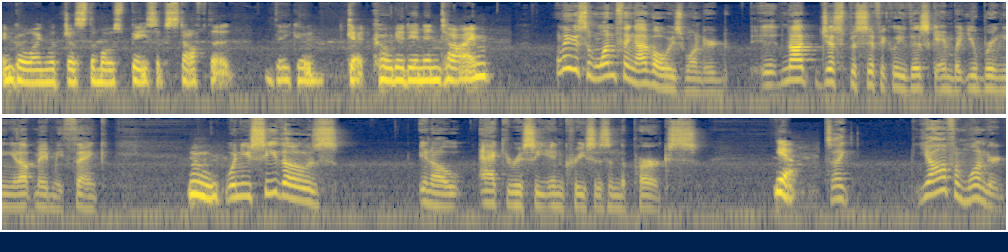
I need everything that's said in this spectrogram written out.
and going with just the most basic stuff that they could get coded in in time. Well, I guess the one thing I've always wondered, not just specifically this game, but you bringing it up made me think. Mm. When you see those, you know, accuracy increases in the perks, Yeah. it's like you often wonder,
